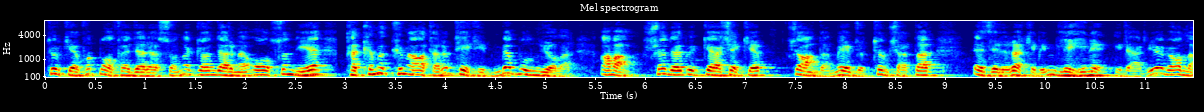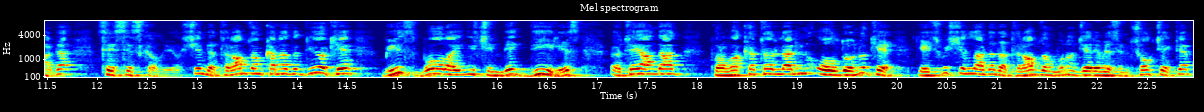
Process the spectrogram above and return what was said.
Türkiye Futbol Federasyonu'na gönderme olsun diye takımı küme atarım tehdidinde bulunuyorlar. Ama şöyle bir gerçek ki şu anda mevcut tüm şartlar ezeli rakibin lehine ilerliyor ve onlar da sessiz kalıyor. Şimdi Trabzon kanadı diyor ki biz bu olayın içinde değiliz. Öte yandan provokatörlerin olduğunu ki geçmiş yıllarda da Trabzon bunun ceremesini çok çekti.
